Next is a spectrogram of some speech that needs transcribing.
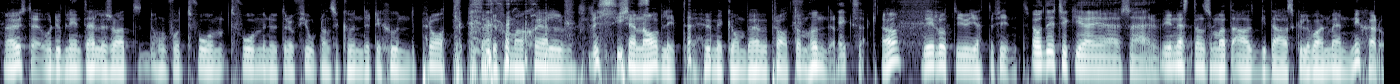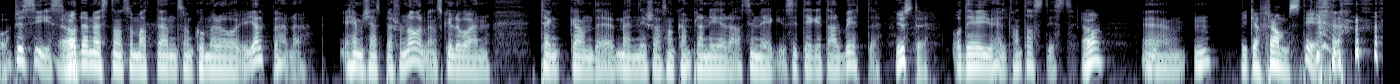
Ja, just det. Och det blir inte heller så att hon får två, två minuter och 14 sekunder till hundpratet, utan det får man själv känna av lite, hur mycket hon behöver prata om hunden. Exakt. Ja, det låter ju jättefint. Och det tycker jag är så här. Det är nästan som att Agda skulle vara en människa då. Precis, Ja. och det är nästan som att den som kommer och hjälper henne, hemtjänstpersonalen, skulle vara en tänkande människa som kan planera sin egen, sitt eget arbete. Just det. Och det är ju helt fantastiskt. Ja, Eh, mm. vilka framsteg.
